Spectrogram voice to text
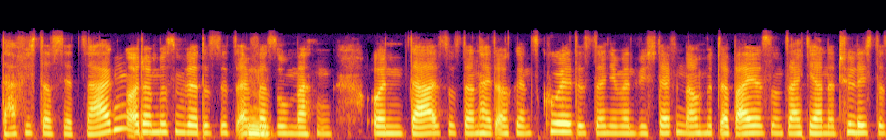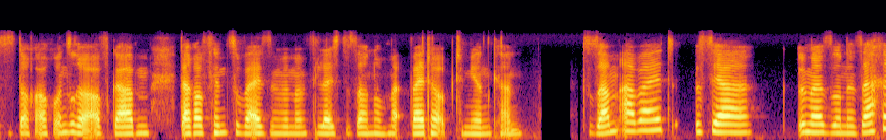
darf ich das jetzt sagen oder müssen wir das jetzt einfach mhm. so machen? Und da ist es dann halt auch ganz cool, dass dann jemand wie Steffen auch mit dabei ist und sagt, ja natürlich, das ist doch auch unsere Aufgaben, darauf hinzuweisen, wenn man vielleicht das auch noch weiter optimieren funktionieren kann. Zusammenarbeit ist ja immer so eine Sache.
